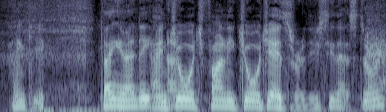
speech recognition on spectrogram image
Thank you. Thank you, Andy. And Uh, George, finally, George Ezra. Did you see that story?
